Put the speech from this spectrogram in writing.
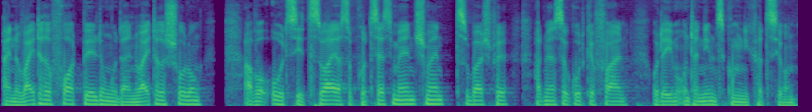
eine weitere Fortbildung oder eine weitere Schulung. Aber OC2, also Prozessmanagement zum Beispiel, hat mir so gut gefallen oder eben Unternehmenskommunikation.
